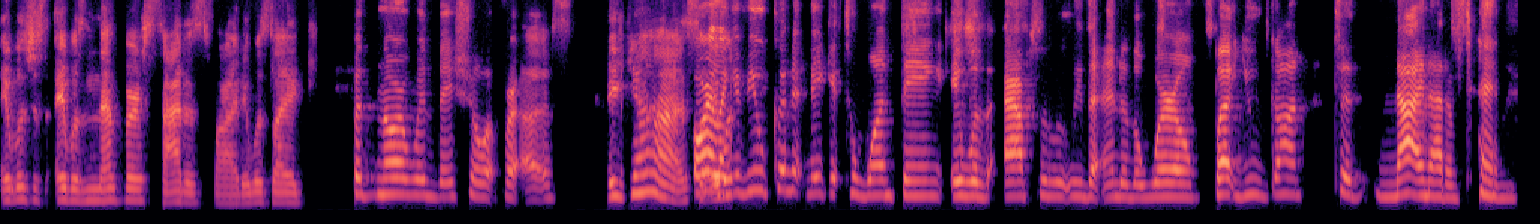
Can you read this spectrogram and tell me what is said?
it was just it was never satisfied. It was like But nor would they show up for us. Eh, yeah. so or like was- if you couldn't make it to one thing, it was absolutely the end of the world. But you've gone to nine out of ten.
